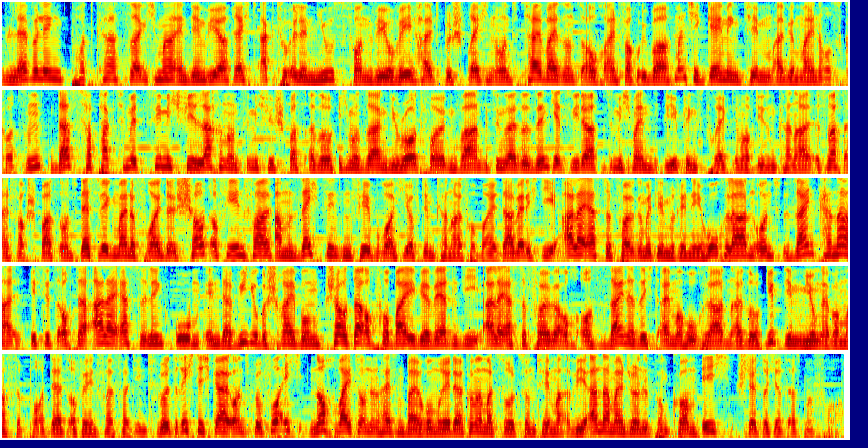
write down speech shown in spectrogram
Leveling-Podcast, sage ich mal, in dem wir recht aktuelle News von WoW halt besprechen und teilweise uns auch einfach über manche Gaming-Themen allgemein auskotzen. Das verpackt mit ziemlich viel Lachen und ziemlich viel Spaß. Also ich muss sagen, die Road-Folgen waren bzw. sind jetzt wieder ziemlich mein Lieblingsprojekt immer auf diesem Kanal. Es macht einfach Spaß und deswegen, meine Freunde, schaut auf jeden Fall am 16. Februar hier auf dem Kanal vorbei. Da werde ich die allererste Folge mit dem René hochladen und sein Kanal ist jetzt auch der allererste Link oben in der Videobeschreibung. Schaut da auch vorbei, wir werden die allererste Folge auch aus seiner Sicht einmal hochladen, also gebt dem Jungen einfach mal Support, der hat es auf jeden Fall verdient. Wird richtig geil und bevor ich noch weiter um den heißen Ball rumrede, kommen wir mal zurück zum Thema theunderminejournal.com. Ich stell's euch jetzt erstmal vor.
